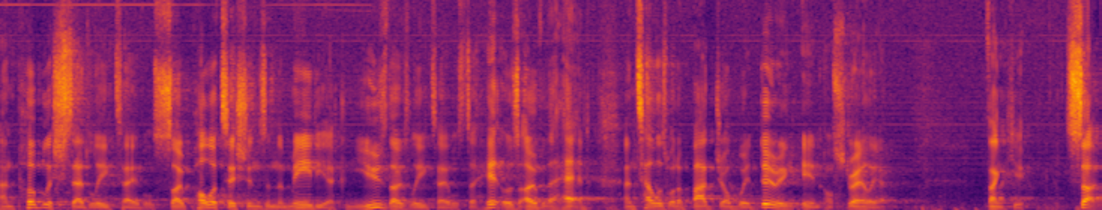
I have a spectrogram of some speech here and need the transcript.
and publish said league tables so politicians and the media can use those league tables to hit us over the head and tell us what a bad job we're doing in Australia. Thank you. So,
